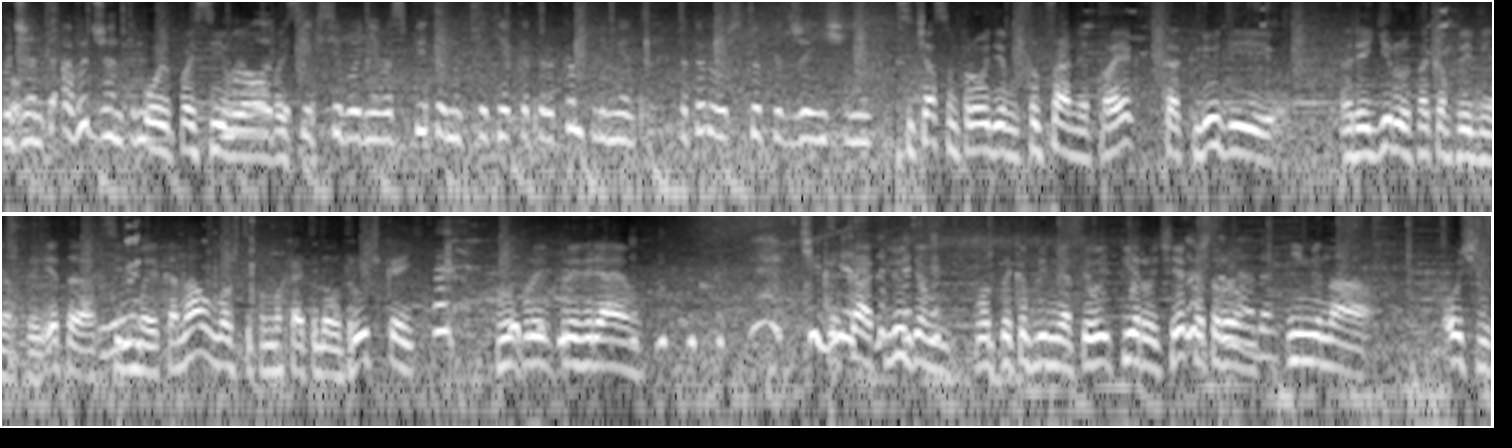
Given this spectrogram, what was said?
Вы джент- А вы джентльмен. Ой, спасибо вам. Мало спасибо. таких сегодня воспитанных, таких, которые комплимент, которые уступят женщине. Сейчас мы проводим социальный проект, как люди реагируют на комплименты. Это седьмой канал, можете помахать туда вот ручкой. Мы про- проверяем, Чудесно. как людям вот на комплименты. Вы первый человек, То, который именно очень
